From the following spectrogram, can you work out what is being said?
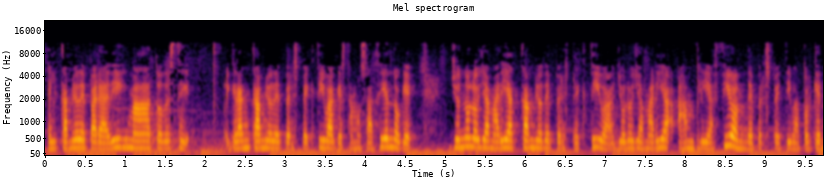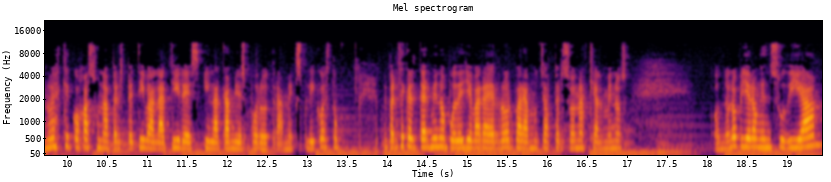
el cambio de paradigma, todo este gran cambio de perspectiva que estamos haciendo, que yo no lo llamaría cambio de perspectiva, yo lo llamaría ampliación de perspectiva, porque no es que cojas una perspectiva, la tires y la cambies por otra. ¿Me explico? Esto me parece que el término puede llevar a error para muchas personas que al menos o no lo pillaron en su día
